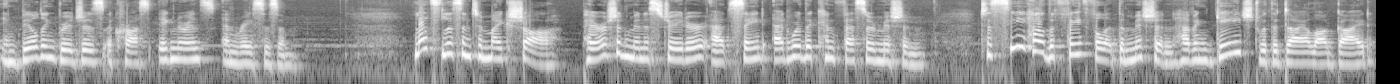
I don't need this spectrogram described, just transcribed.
in building bridges across ignorance and racism. Let's listen to Mike Shaw, parish administrator at St. Edward the Confessor Mission, to see how the faithful at the mission have engaged with the dialogue guide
